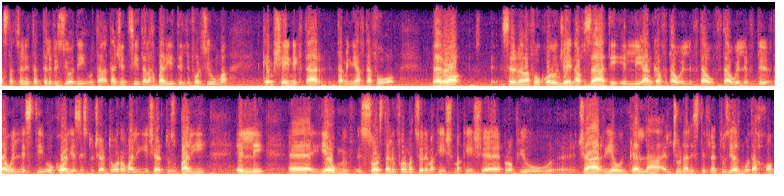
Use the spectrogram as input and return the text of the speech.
stazzjonijiet tat-televiżjoni u ta' aġenziji tal-aħbarijiet li forsi huma kemxejn iktar ta' min jafda fuqhom. Però sirna nafu wkoll u ġejna avżati li anke f'dawn il-listi wkoll jeżistu ċertu anomaliji, ċertu żbalji li jew is-sors tal-informazzjoni ma kienx ma kienx proprju ċar jew inkella l-ġurnalisti fl-entużjażmu tagħhom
